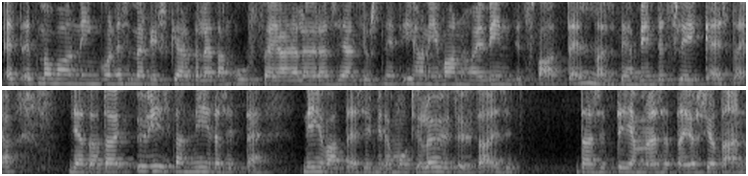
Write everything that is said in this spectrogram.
Että et mä vaan niin kuin esimerkiksi kertelen jotain uffeja ja löydän sieltä just niitä ihania vanhoja vintage-vaatteita mm. tai sitten ihan vintage-liikkeistä ja, ja tota, yhdistän niitä sitten niihin vaatteisiin, mitä muut jo löytyy. Tai sitten tai sit tiedän myös, että jos jotain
